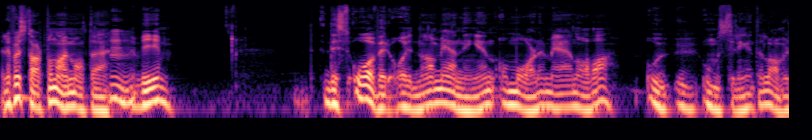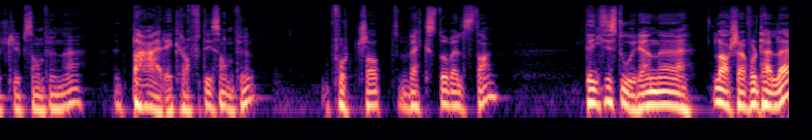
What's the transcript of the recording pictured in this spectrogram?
Eller for å starte på en annen måte. Vi Den overordna meningen og målet med Enova, omstillingen til lavutslippssamfunnet, et bærekraftig samfunn, fortsatt vekst og velstand, den historien eh, lar seg fortelle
